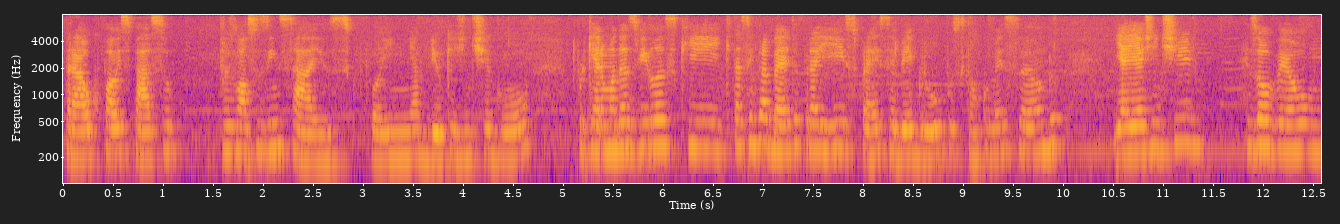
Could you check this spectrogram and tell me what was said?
para ocupar o espaço para os nossos ensaios. Foi em abril que a gente chegou, porque era uma das vilas que está sempre aberta para isso, para receber grupos que estão começando. E aí a gente resolveu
